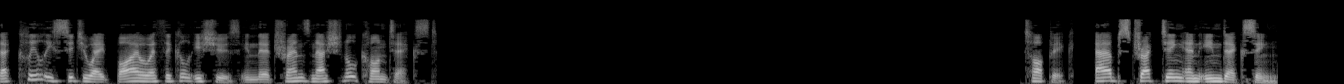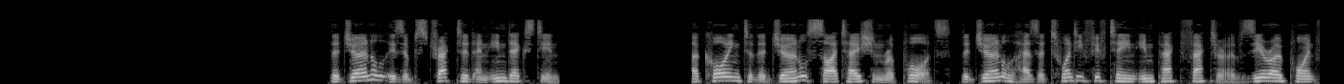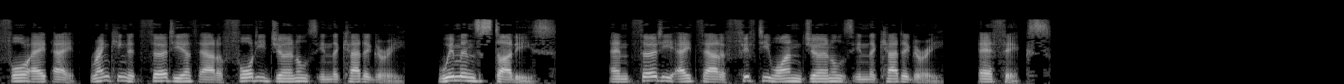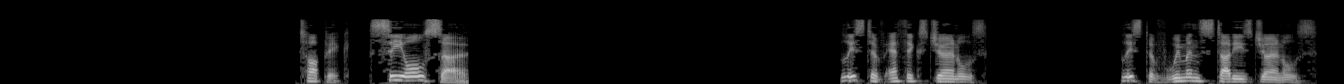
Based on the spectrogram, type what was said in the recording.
that clearly situate bioethical issues in their transnational context. Abstracting and indexing. The journal is abstracted and indexed in According to the journal Citation Reports, the journal has a 2015 impact factor of 0.488, ranking it 30th out of 40 journals in the category Women's Studies, and 38th out of 51 journals in the category Ethics. See also. List of ethics journals List of women's studies journals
